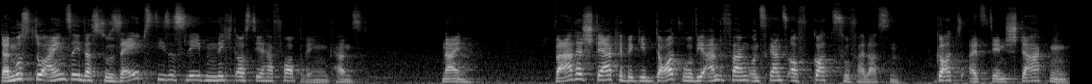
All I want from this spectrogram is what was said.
dann musst du einsehen, dass du selbst dieses Leben nicht aus dir hervorbringen kannst. Nein, wahre Stärke beginnt dort, wo wir anfangen, uns ganz auf Gott zu verlassen, Gott als den Starken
